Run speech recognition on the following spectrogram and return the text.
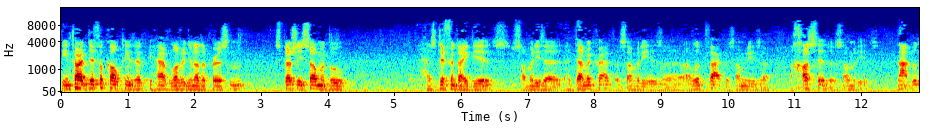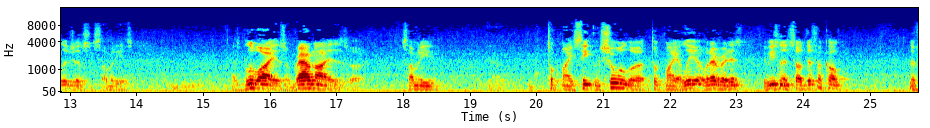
The entire difficulty that we have loving another person, especially someone who has different ideas. Somebody's a, a Democrat, or somebody is a, a Litvak, or somebody is a, a Chassid, or somebody is not religious, or somebody is has blue eyes or brown eyes, or somebody took my seat in shul or took my aliyah, whatever it is. The reason it's so difficult, it's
